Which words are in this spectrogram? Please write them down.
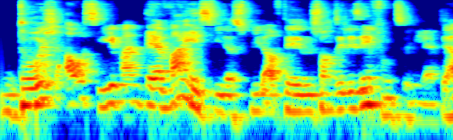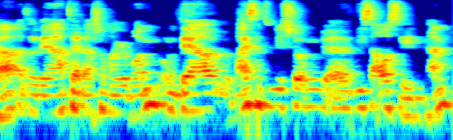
durchaus jemand, der weiß, wie das Spiel auf dem Champs-Élysées funktioniert. Ja, also der hat ja da schon mal gewonnen und der weiß natürlich schon, äh, wie es aussehen kann.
